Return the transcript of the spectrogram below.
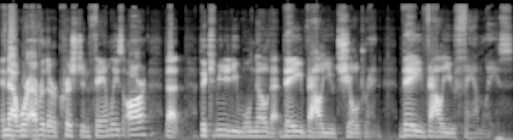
And that wherever their Christian families are, that the community will know that they value children they value families.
